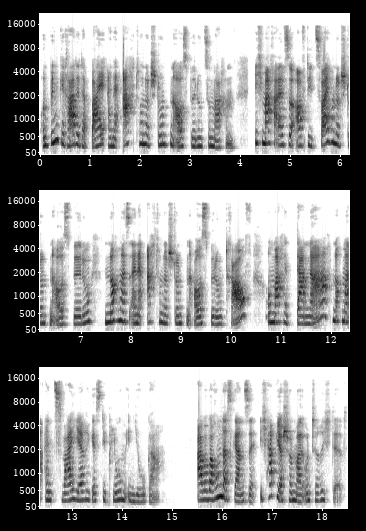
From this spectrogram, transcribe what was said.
und bin gerade dabei, eine 800-Stunden-Ausbildung zu machen. Ich mache also auf die 200-Stunden-Ausbildung nochmals eine 800-Stunden-Ausbildung drauf und mache danach nochmal ein zweijähriges Diplom in Yoga. Aber warum das Ganze? Ich habe ja schon mal unterrichtet.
